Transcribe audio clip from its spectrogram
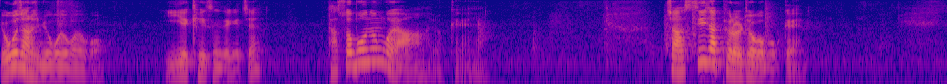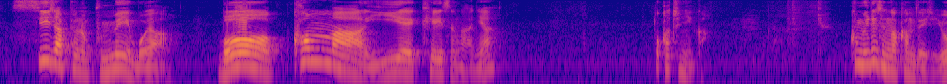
요거잖아 지금 요거 요거 요거 2의 K승이 되겠지? 다 써보는 거야 이렇게 자, C 좌표를 적어볼게. C 좌표는 분명히 뭐야? 뭐, 컴마 2의 K승 아니야? 똑같으니까. 그럼 이렇게 생각하면 되지. 요,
